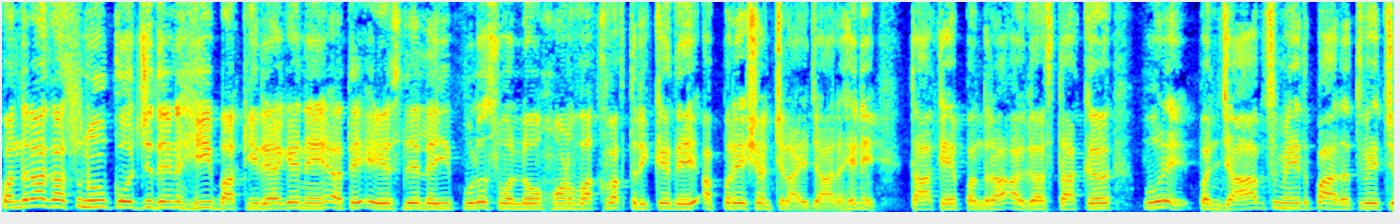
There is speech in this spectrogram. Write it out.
15 ਅਗਸਤ ਨੂੰ ਕੁਝ ਦਿਨ ਹੀ ਬਾਕੀ ਰਹਿ ਗਏ ਨੇ ਅਤੇ ਇਸ ਦੇ ਲਈ ਪੁਲਿਸ ਵੱਲੋਂ ਹੁਣ ਵੱਖ-ਵੱਖ ਤਰੀਕੇ ਦੇ ਆਪਰੇਸ਼ਨ ਚਲਾਏ ਜਾ ਰਹੇ ਨੇ ਤਾਂ ਕਿ 15 ਅਗਸਤ ਤੱਕ ਪੂਰੇ ਪੰਜਾਬ ਸਮੇਤ ਭਾਰਤ ਵਿੱਚ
